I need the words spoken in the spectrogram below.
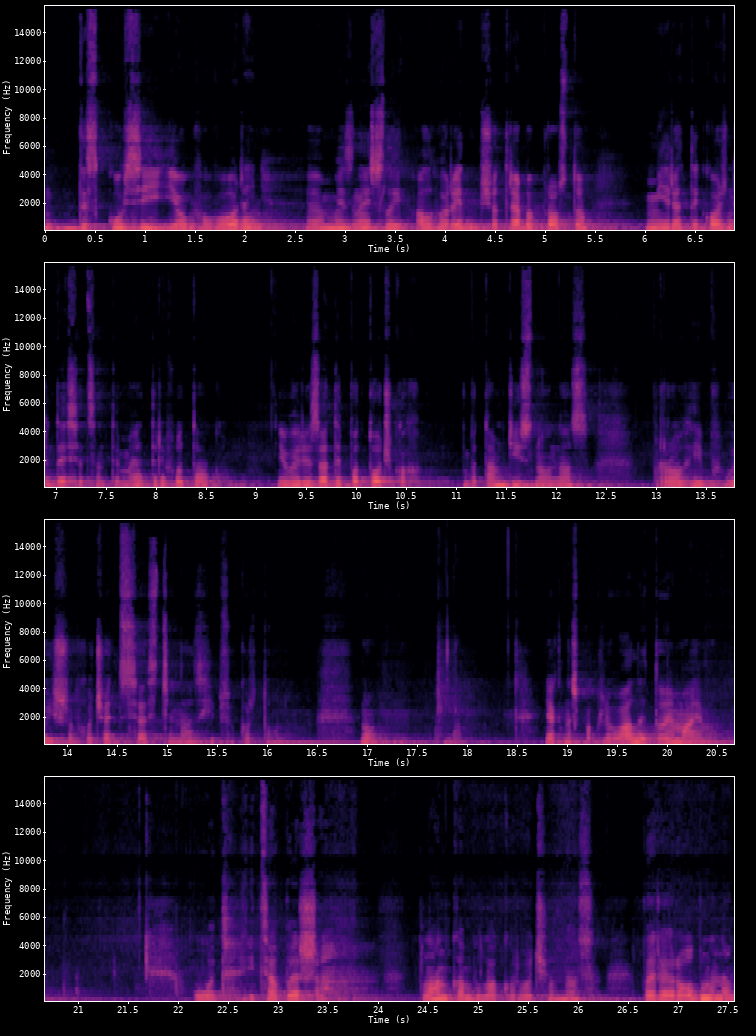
дискусій і обговорень, е, ми знайшли алгоритм, що треба просто міряти кожні 10 см отак, і вирізати по точках. Бо там дійсно у нас прогиб вийшов, хоча ця стіна з гіпсокартону. Ну, да. Як нашпаклювали, то і маємо. От, і ця перша планка була, коротше, у нас перероблена,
